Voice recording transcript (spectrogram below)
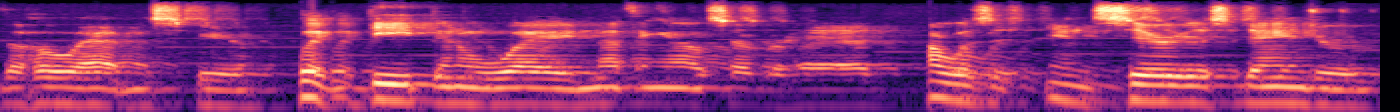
the whole atmosphere. Clicked deep in a way nothing else ever had. I was in serious danger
